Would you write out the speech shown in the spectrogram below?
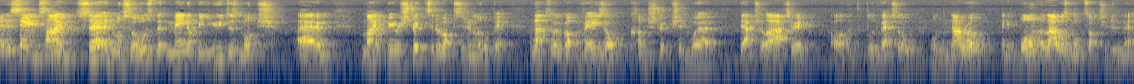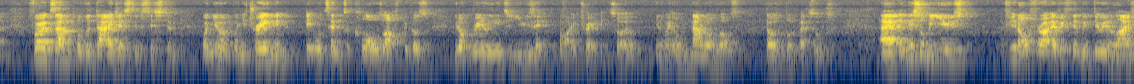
at the same time, certain muscles that may not be used as much um, might be restricted of oxygen a little bit. And that's where we've got vasoconstriction, where the actual artery or the, the blood vessel will narrow and it won't allow as much oxygen there. For example, the digestive system. When you're, when you're training, it will tend to close off because you don't really need to use it while you're training. So it'll, you know, it'll narrow those, those blood vessels. Uh, and this will be used you know, throughout everything we do in life,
